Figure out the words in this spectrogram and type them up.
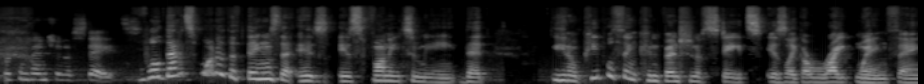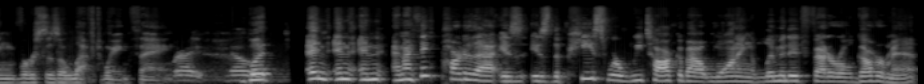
for Convention of States. Well, that's one of the things that is is funny to me that you know people think Convention of States is like a right wing thing versus a mm-hmm. left wing thing. Right. No. But and and and and I think part of that is is the piece where we talk about wanting limited federal government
